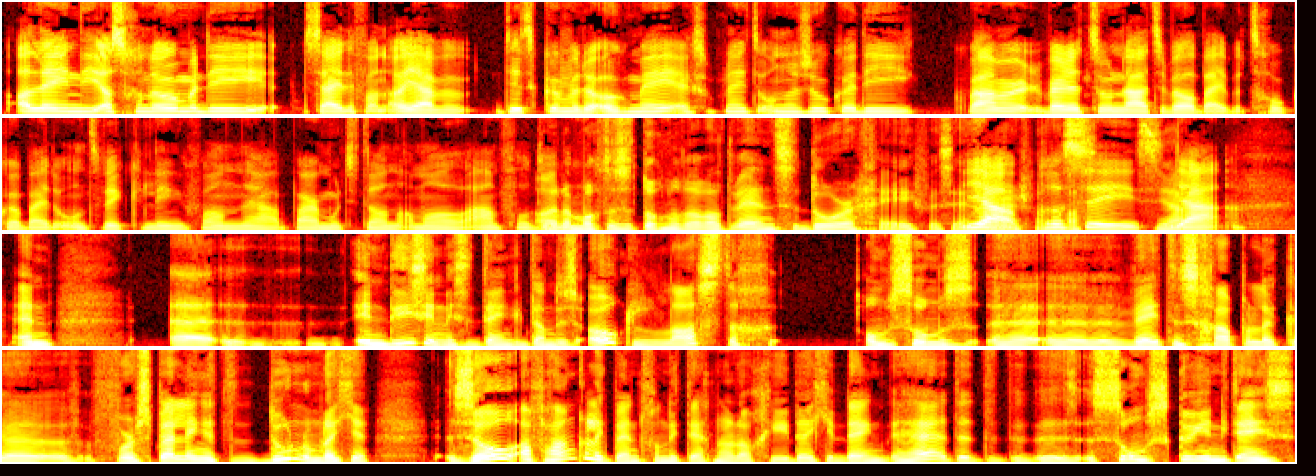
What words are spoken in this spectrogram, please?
Alleen die astronomen die zeiden van, oh ja, we- dit kunnen we er ook mee, exoplaneten onderzoeken. Die kwamen, werden toen later wel bij betrokken bij de ontwikkeling van, ja, waar moet hij dan allemaal aan voldoen. Oh, dan mochten ze toch nog wel wat wensen doorgeven, zeg ja, maar. Van als- precies. ja. ja. Eh, in die zin is het denk ik dan dus ook lastig om soms eh, eh, wetenschappelijke voorspellingen te doen, omdat je zo afhankelijk bent van die technologie dat je denkt, hè, soms kun je niet eens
